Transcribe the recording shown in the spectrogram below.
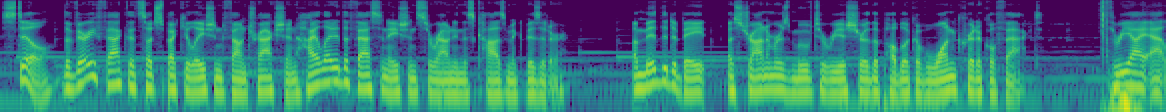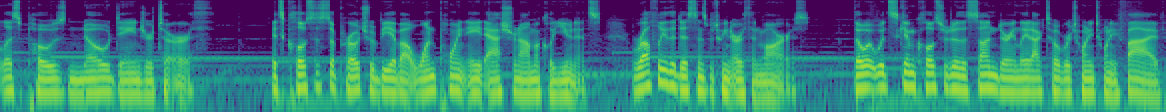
Still, the very fact that such speculation found traction highlighted the fascination surrounding this cosmic visitor. Amid the debate, astronomers moved to reassure the public of one critical fact. 3I Atlas posed no danger to Earth. Its closest approach would be about 1.8 astronomical units, roughly the distance between Earth and Mars. Though it would skim closer to the Sun during late October 2025,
